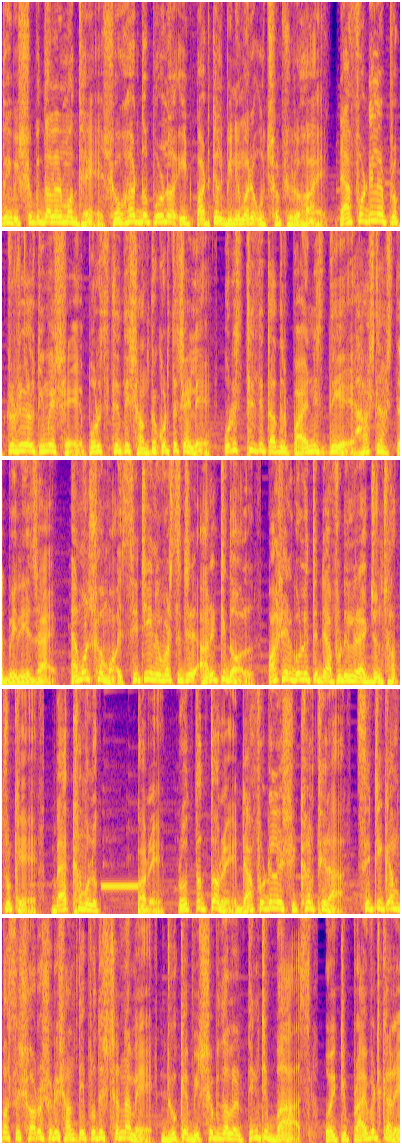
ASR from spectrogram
দুই বিশ্ববিদ্যালয়ের মধ্যে সৌহার্দ্যপূর্ণ ইটপাটকেল বিনিময়ের উৎসব শুরু হয়। ড্যাফোডিলের প্রক্টোরিয়াল টিম এসে পরিস্থিতি শান্ত করতে চাইলে পরিস্থিতি তাদের পায়ের নিচ দিয়ে হাসতে হাসতে বেরিয়ে যায়। এমন সময় সিটি ইউনিভার্সিটির আরেকটি দল পাশের গলিতে ড্যাফোডিলের একজন ছাত্রকে ব্যাখ্যামূলক করে। প্রত্যুত্তরে ড্যাফোডিলের শিক্ষার্থীরা সিটি ক্যাম্পাসে সরাসরি শান্তি প্রতিষ্ঠান নামে ঢুকে বিশ্ববিদ্যালয়ের তিনটি বাস ও একটি প্রাইভেট কারে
